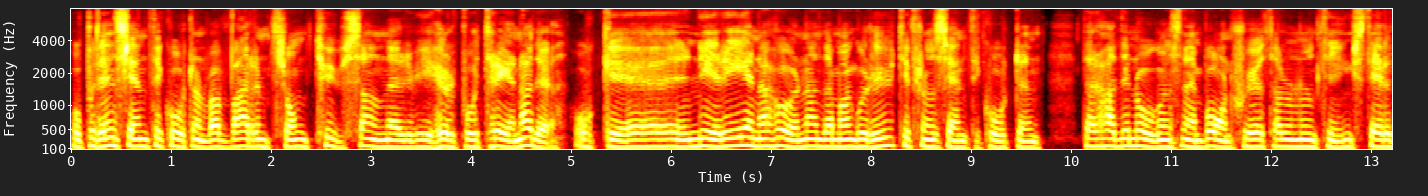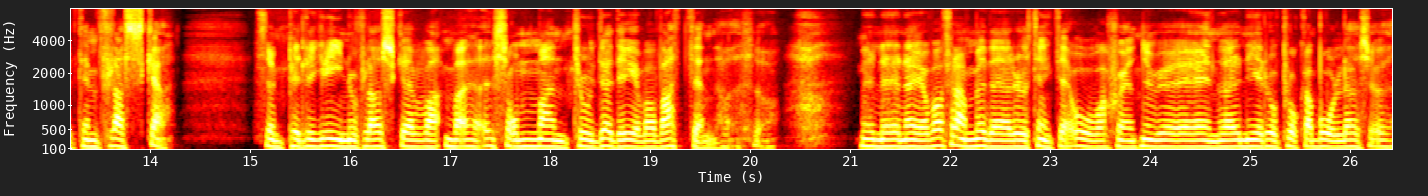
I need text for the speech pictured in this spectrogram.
Och på den centerkorten var varmt som tusan när vi höll på och tränade. Och eh, nere i ena hörnan där man går ut ifrån centerkorten, där hade någon sån här barnskötare och någonting ställt en flaska en Pellegrinoflaska som man trodde det var vatten. Alltså. Men eh, när jag var framme där och tänkte åh vad skönt nu är jag ändå nere och plockar bollar så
